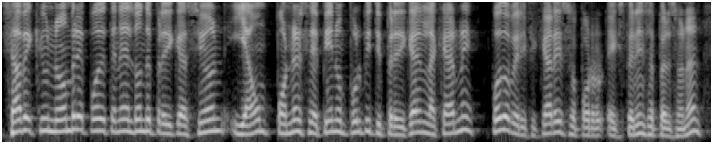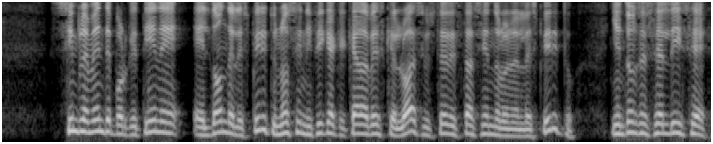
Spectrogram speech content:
¿Sabe que un hombre puede tener el don de predicación y aún ponerse de pie en un púlpito y predicar en la carne? Puedo verificar eso por experiencia personal. Simplemente porque tiene el don del Espíritu no significa que cada vez que lo hace usted está haciéndolo en el Espíritu. Y entonces él dice,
